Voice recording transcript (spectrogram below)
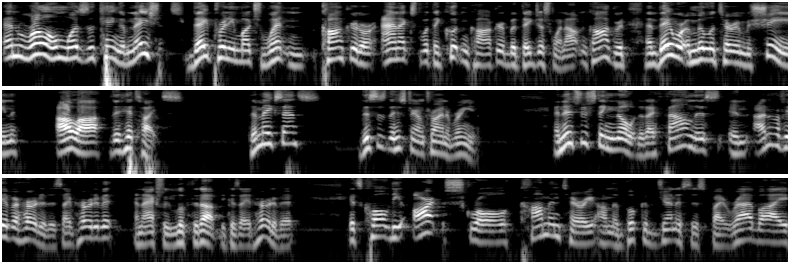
And Rome was the king of nations. They pretty much went and conquered or annexed what they couldn't conquer, but they just went out and conquered. And they were a military machine a la the Hittites. That makes sense? This is the history I'm trying to bring you. An interesting note that I found this in, I don't know if you ever heard of this. I've heard of it and I actually looked it up because I had heard of it. It's called the ArtScroll Commentary on the Book of Genesis by Rabbi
